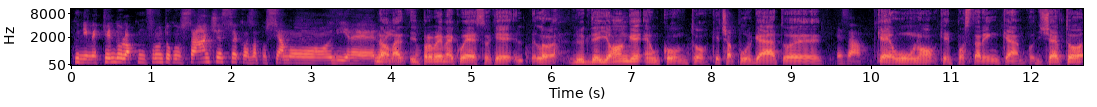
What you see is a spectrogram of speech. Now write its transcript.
quindi mettendolo a confronto con Sanchez cosa possiamo dire? Lorenzo? No, ma il problema è questo, che allora, Luke De Jong è un conto che ci ha purgato, eh, esatto. che è uno che può stare in campo. Di certo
